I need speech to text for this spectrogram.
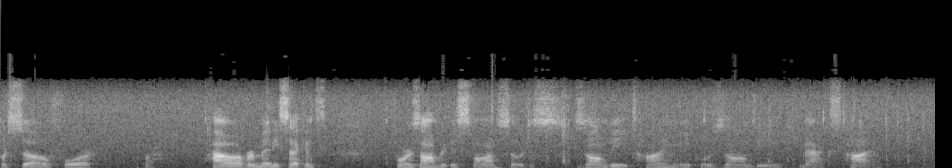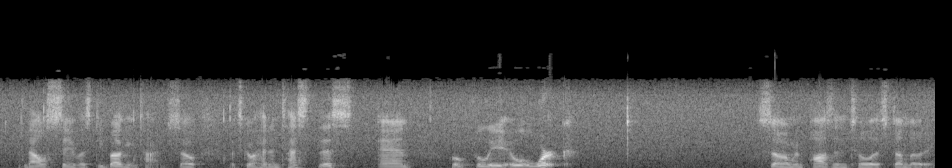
or so for or however many seconds for zombie to spawn so just zombie time equals zombie max time. And that will save us debugging time. So let's go ahead and test this and hopefully it will work. So I'm going to pause it until it's done loading.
